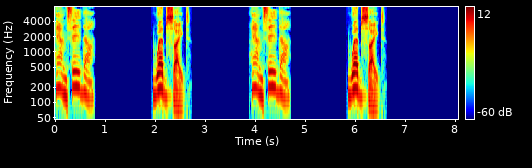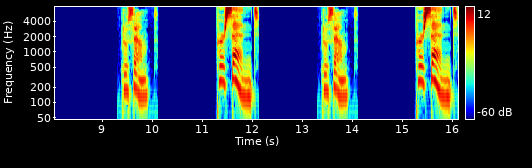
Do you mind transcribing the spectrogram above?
Hemsida. Website. Hemsida. Website. Procent. Percent, Procent. percent,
